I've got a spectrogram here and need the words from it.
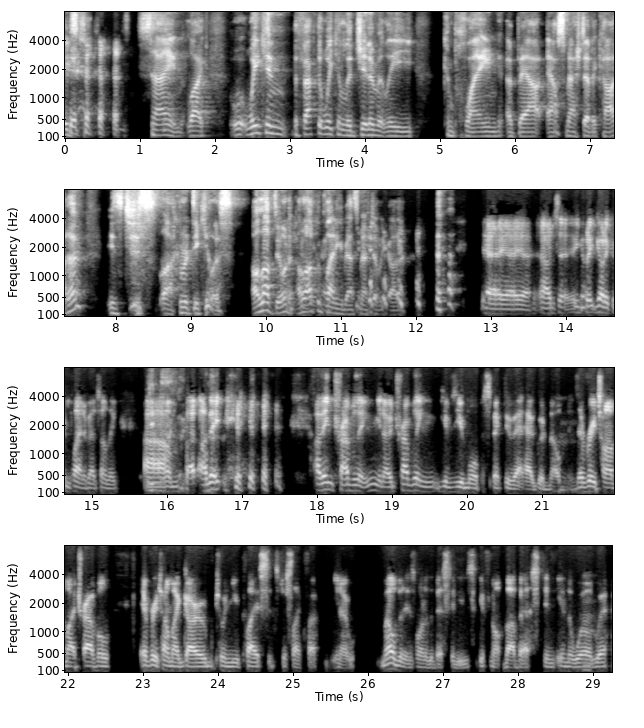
It's insane. Like we can, the fact that we can legitimately complain about our smashed avocado is just like ridiculous. I love doing it. I love complaining about smashed avocado. yeah, yeah, yeah. I you got to, got to complain about something. Um, but I think I think traveling, you know, traveling gives you more perspective about how good Melbourne is. Every time I travel, every time I go to a new place, it's just like, you know, Melbourne is one of the best cities, if not the best in, in the world, mm. where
